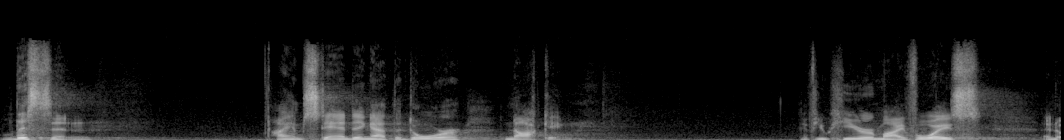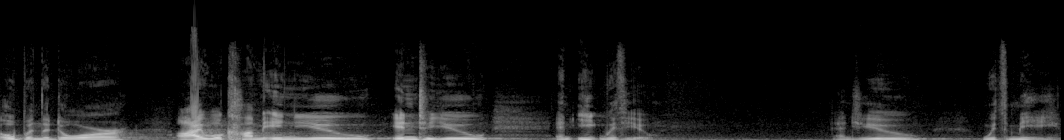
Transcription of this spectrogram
Listen I am standing at the door knocking. If you hear my voice and open the door, I will come in you, into you, and eat with you, and you with me.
